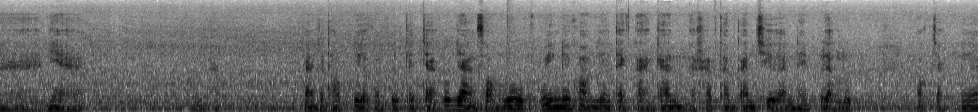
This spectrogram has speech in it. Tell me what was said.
อ่าเนี่ยฮะนี่ครับ การกระทบเปลือกก็คือเกิดจากลูกยางสองลูกวิ่งด้วยความเร็วแตกต่างกันนะครับทำการเฉือนให้เปลือกหลุดออกจากเนื้อ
